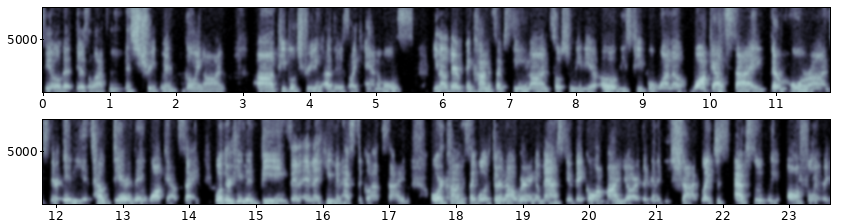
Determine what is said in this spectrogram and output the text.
feel that there's a lot of mistreatment going on uh, people treating others like animals. You know, there have been comments I've seen on social media. Oh, these people want to walk outside. They're morons. They're idiots. How dare they walk outside? Well, they're human beings, and, and a human has to go outside. Or comments like, well, if they're not wearing a mask and they go on my yard, they're going to be shot. Like just absolutely awful and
